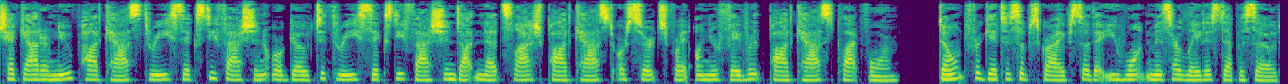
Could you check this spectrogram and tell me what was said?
Check out our new podcast 360 Fashion or go to 360fashion.net slash podcast or search for it on your favorite podcast platform. Don't forget to subscribe so that you won't miss our latest episode.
